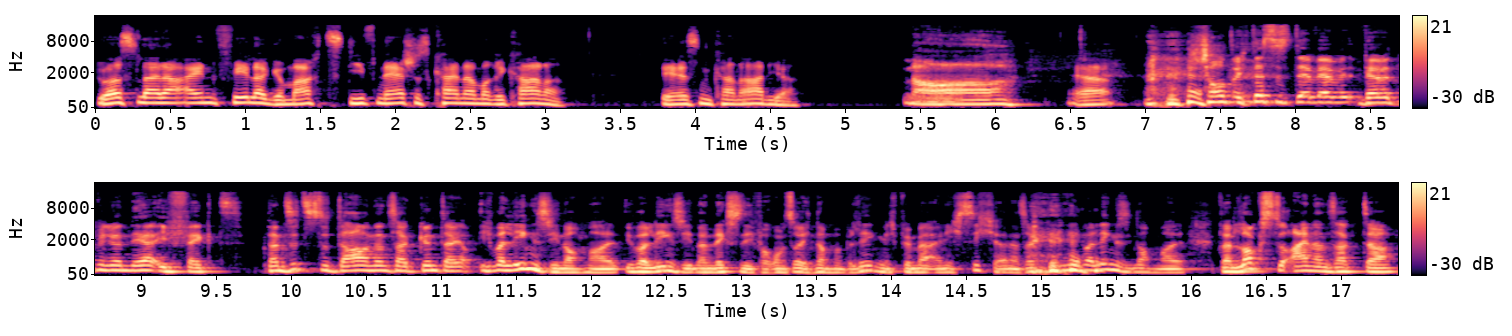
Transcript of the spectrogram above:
Du hast leider einen Fehler gemacht. Steve Nash ist kein Amerikaner. Der ist ein Kanadier. No. Ja. Schaut euch, das ist der Wer, wird Millionär-Effekt. Dann sitzt du da und dann sagt Günther, überlegen Sie nochmal, überlegen Sie. dann denkst du dir, warum soll ich nochmal überlegen? Ich bin mir eigentlich sicher. Und dann sagt er, überlegen Sie nochmal. Dann lockst du ein und sagt er,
